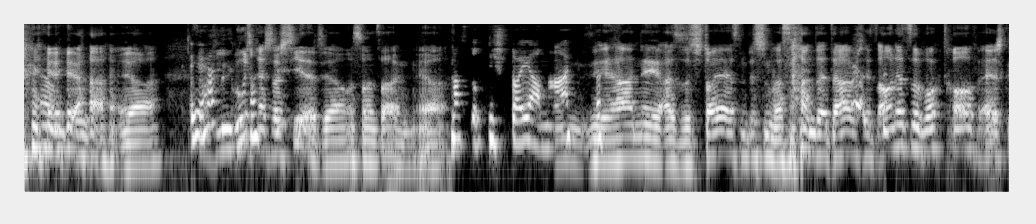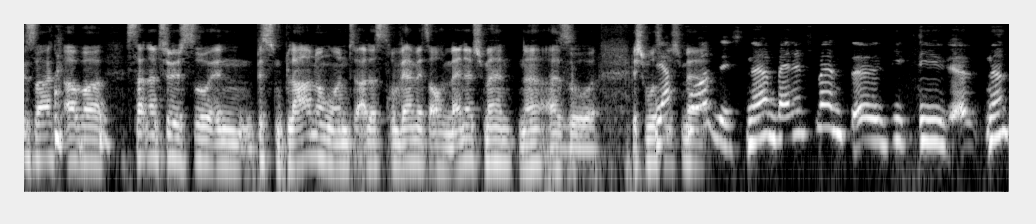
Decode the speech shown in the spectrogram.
ja, ja, ja. Gut recherchiert, ja, muss man sagen. Ja. Machst doch die Steuer, Marc. Ja, nee, also Steuer ist ein bisschen was anderes. Da habe ich jetzt auch nicht so Bock drauf, ehrlich gesagt. Aber es hat natürlich so ein bisschen Planung und alles drum. Wir haben jetzt auch ein Management, ne? Also ich muss ja, nicht mehr. Vorsicht, ne? Management, äh, die, die, äh, ne?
